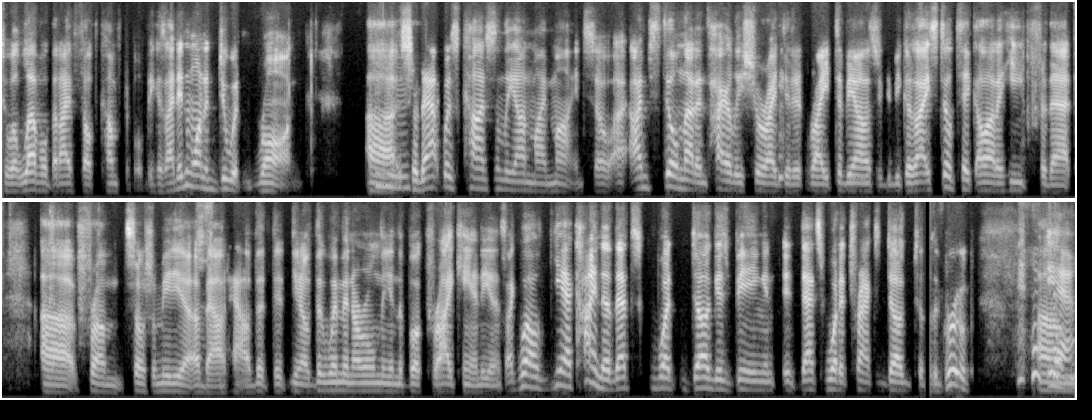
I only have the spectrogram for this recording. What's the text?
to a level that I felt comfortable because I didn't want to do it wrong. Uh, Mhm. So that was constantly on my mind. So I, I'm still not entirely sure I did it right, to be honest with you, because I still take a lot of heat for that uh, from social media about how that that, you know the women are only in the book for eye candy, and it's like, well, yeah, kind of. That's what Doug is being, and it, that's what attracts Doug to the group. Um, Yeah.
